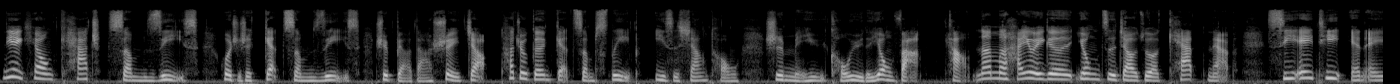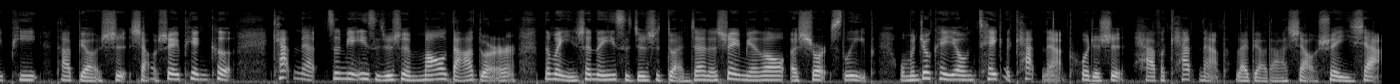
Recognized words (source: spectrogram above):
你也可以用 catch some z's 或者是 get some z's 去表达睡觉，它就跟 get some sleep 意思相同，是美语口语的用法。好，那么还有一个用字叫做 cat nap，c a t n a p，它表示小睡片刻。cat nap 字面意思就是猫打盹儿，那么引申的意思就是短暂的睡眠喽，a short sleep。我们就可以用 take a cat nap 或者是 have a cat nap 来表达小睡一下。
